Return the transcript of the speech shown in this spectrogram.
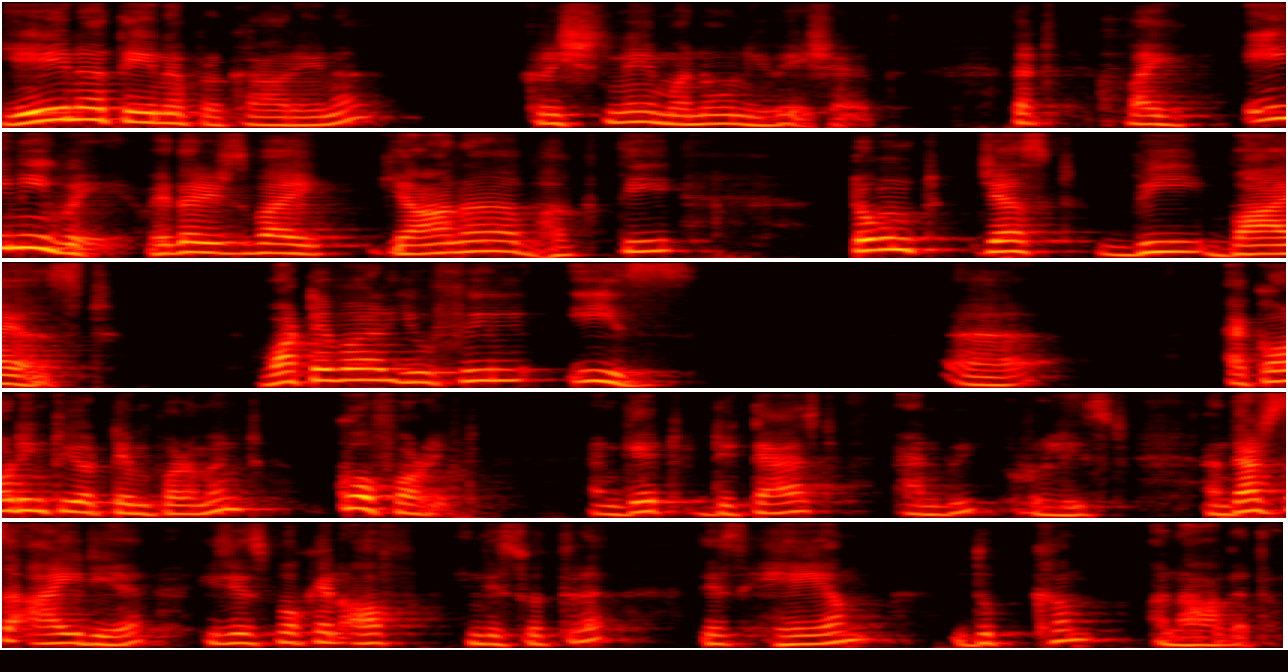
Yena tena prakarena Krishna mano niveshayat. That by any way, whether it's by jnana, bhakti, don't just be biased. Whatever you feel is uh, according to your temperament, go for it and get detached and be released. And that's the idea which is spoken of in the sutra, this heyam, dukkham, anagatam.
